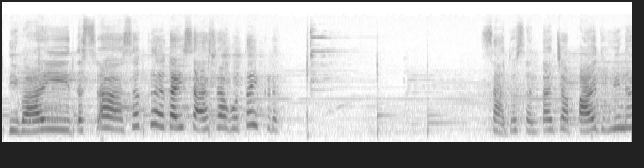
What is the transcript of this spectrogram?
दिवाळी दसरा सगळं काही साजरा होता इकडं? साधू संतांच्या पाय धुई ना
